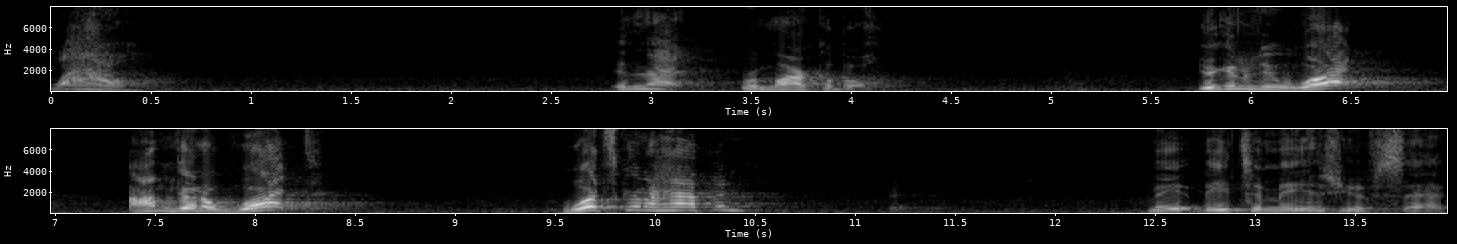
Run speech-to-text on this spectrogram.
Wow. Isn't that remarkable? You're going to do what? I'm going to what? What's going to happen? May it be to me as you have said.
